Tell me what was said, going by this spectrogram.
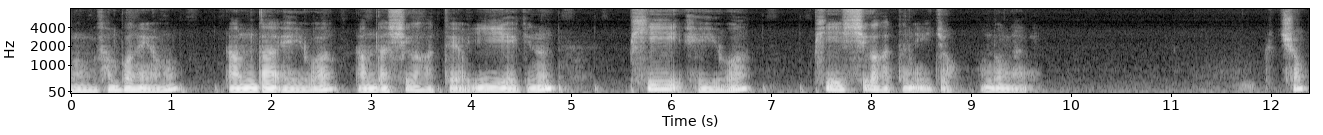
03번에요. 람다 A와 람다 C가 같아요. 이 얘기는 PA와 PC가 같은 얘기죠. 운동량이. 그쵸?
